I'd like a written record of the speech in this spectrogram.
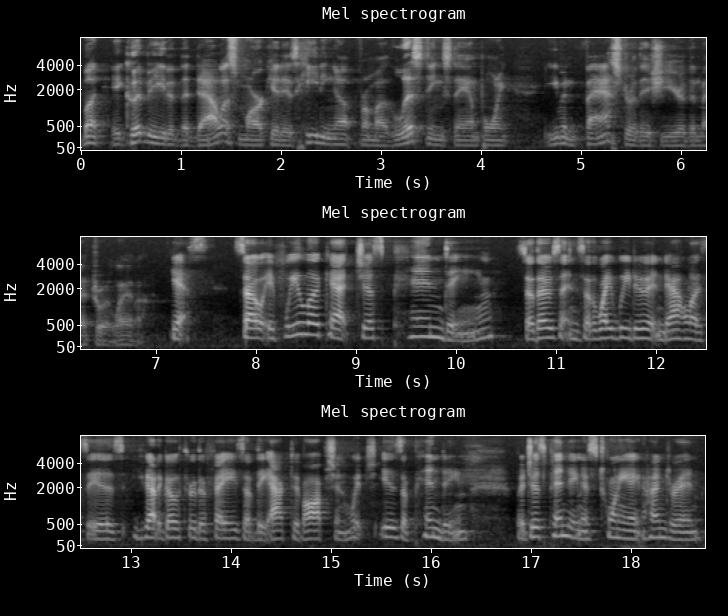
But it could be that the Dallas market is heating up from a listing standpoint even faster this year than Metro Atlanta. Yes. So if we look at just pending, so those and so the way we do it in Dallas is you got to go through the phase of the active option, which is a pending, but just pending is 2,800.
